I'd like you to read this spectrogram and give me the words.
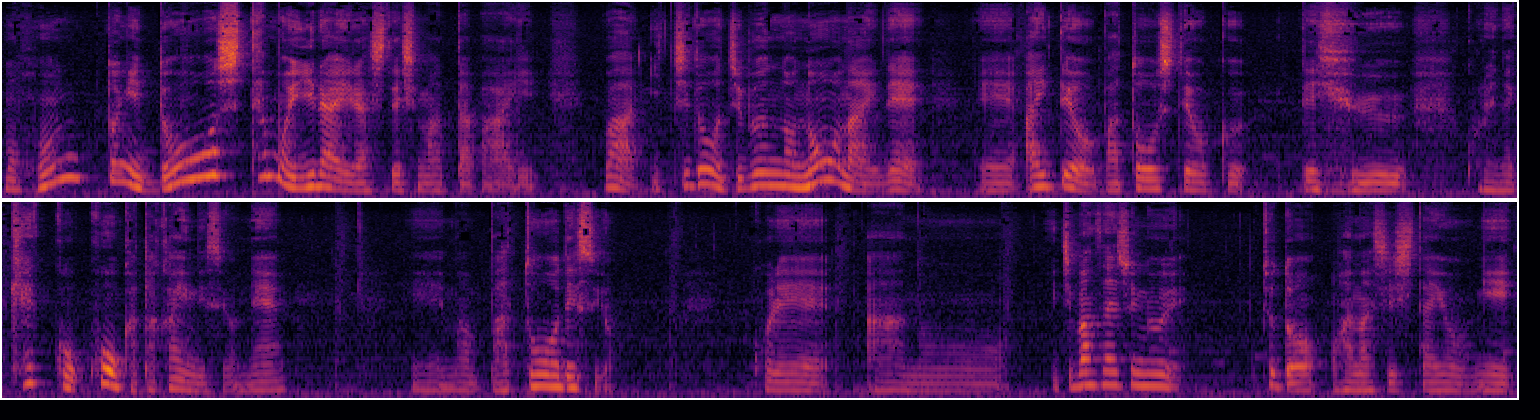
もう本当にどうしてもイライラしてしまった場合は一度自分の脳内で、えー、相手を罵倒しておくっていうこれね結構効果高いんですよね。えー、まあ、罵倒ですよ。これあのー、一番最初にちょっとお話ししたように、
